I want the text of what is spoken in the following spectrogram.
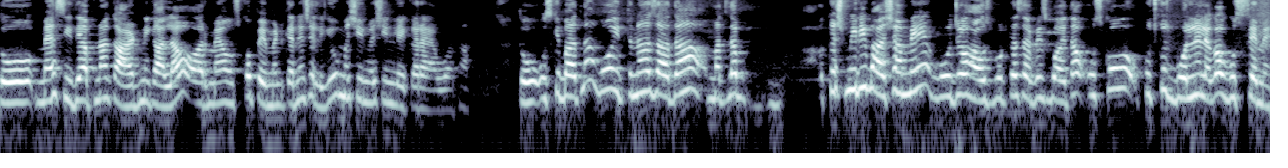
तो मैं सीधे अपना कार्ड निकाला और मैं उसको पेमेंट करने चली गई, वो मशीन मशीन लेकर आया हुआ था। तो उसके बाद ना वो इतना ज़्यादा मतलब कश्मीरी भाषा में वो जो हाउस बोट का सर्विस बॉय था, उसको कुछ कुछ बोलने लगा गुस्से में,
